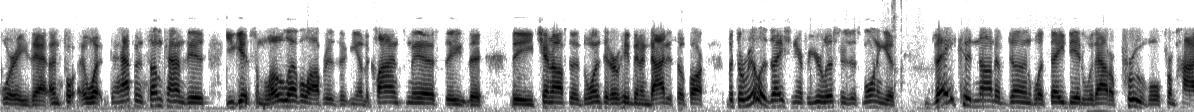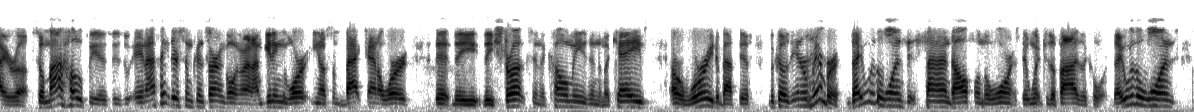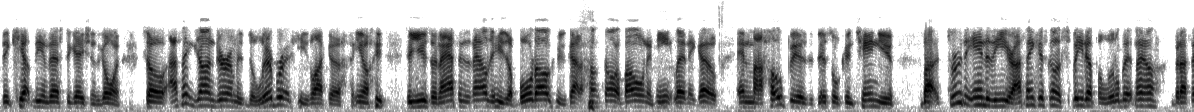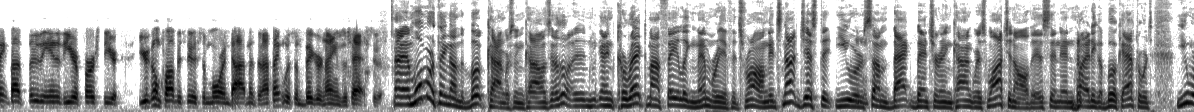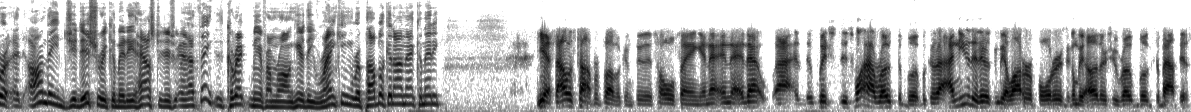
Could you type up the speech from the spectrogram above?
where he's at. And what happens sometimes is you get some low-level operatives, you know, the Clinesmiths, the the the Chinoffs, the, the ones that are who've been indicted so far but the realization here for your listeners this morning is they could not have done what they did without approval from higher up. So my hope is, is, and I think there's some concern going around. I'm getting the word, you know, some back channel word that the the Strzoks and the Comeys and the McCabe's are worried about this because, and remember, they were the ones that signed off on the warrants that went to the FISA court. They were the ones that kept the investigations going. So I think John Durham is deliberate. He's like a, you know, to use an Athens analogy, he's a bulldog who's got a hunk on a bone and he ain't letting it go. And my hope is that this will continue but through the end of the year, I think it's going to speed up a little bit now. But I think by through the end of the year, first year, you're going to probably see some more indictments, and I think with some bigger names attached to it. And one more thing on the book, Congressman Collins, and correct my failing memory if it's wrong. It's not just that you were some backbencher in Congress watching all this and, and writing a book afterwards. You were on the Judiciary Committee, House Judiciary, and I think, correct me if I'm wrong here, the ranking Republican on that committee. Yes, I was top Republican through this whole thing, and that, and that, that uh, which is why I wrote the book because I knew that there was going to be a lot of reporters, there's going to be others who wrote books about this.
